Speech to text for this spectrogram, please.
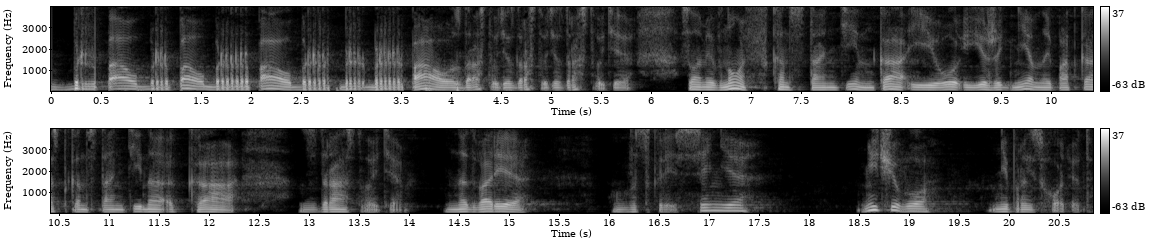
Брпау, брпау, брпау, бр, бр, брпау. Здравствуйте, здравствуйте, здравствуйте. С вами вновь Константин К. и его ежедневный подкаст Константина К. Здравствуйте. На дворе воскресенье. Ничего не происходит.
